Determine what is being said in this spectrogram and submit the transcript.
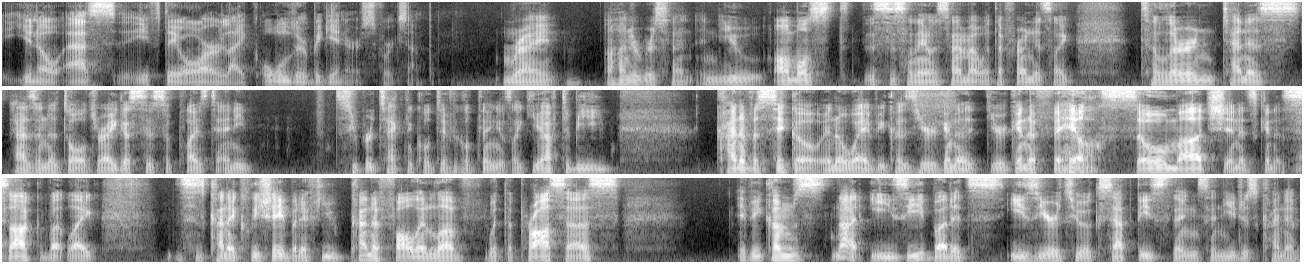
you know, as if they are like older beginners, for example. Right. A hundred percent. And you almost this is something I was talking about with a friend. It's like to learn tennis as an adult, or I guess this applies to any super technical, difficult thing, is like you have to be kind of a sicko in a way because you're gonna you're gonna fail so much and it's gonna Yeah. suck, but like this is kind of cliche, but if you kind of fall in love with the process, it becomes not easy, but it's easier to accept these things and you just kind of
